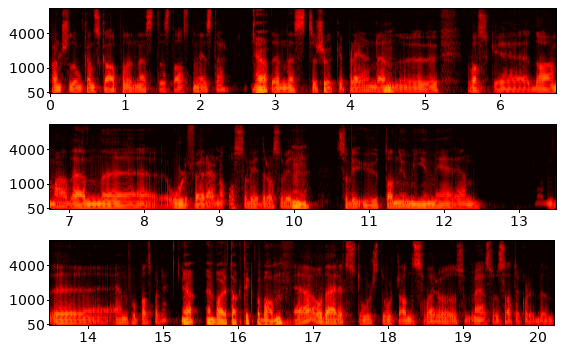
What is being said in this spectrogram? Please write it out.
Kanskje de kan skape den neste statsministeren. Ja. Den neste sykepleieren, den øh, vaskedama, den uh, ordføreren osv. Så, videre, og så, vi utdanner jo mye mer enn uh, en fotballspiller. ja. Enn bare taktikk på banen. Ja, og det er et stort, stort ansvar, og som jeg syns at klubben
